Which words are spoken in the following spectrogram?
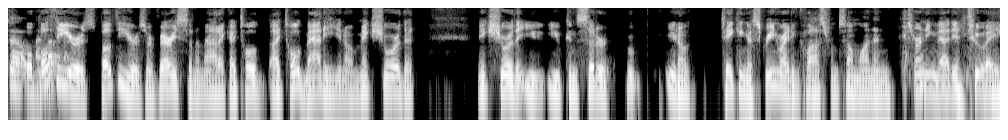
So well, both the years, both the years are very cinematic. I told, I told Maddie, you know, make sure that, make sure that you, you consider, you know, taking a screenwriting class from someone and turning that into a,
